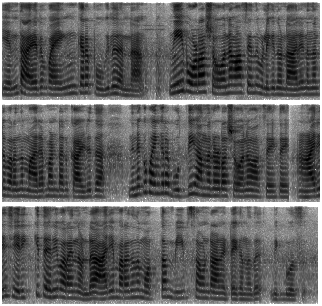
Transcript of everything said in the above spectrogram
എന്തായാലും ഭയങ്കര പുകിൽ തന്നെയാണ് നീ പോടാ ഷോനവാസെ എന്ന് വിളിക്കുന്നുണ്ട്. ആര്യൻ എന്നിട്ട് പറയുന്ന മരമണ്ടൻ കഴുത. നിനക്ക് ഭയങ്കര ബുദ്ധിയാണല്ലോടാ ശോനവാസേ. ആര്യൻ ശരിക്ക് തെറി പറയുന്നുണ്ട്. ആര്യൻ പറയുന്നത് മൊത്തം ബീഫ് സൗണ്ടാണ് ഇട്ടേക്കുന്നത് ബിഗ് ബോസ്.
